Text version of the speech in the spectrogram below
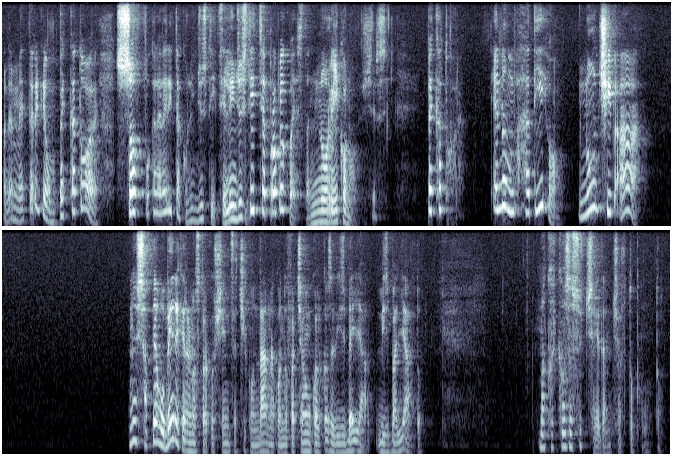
ad ammettere che è un peccatore. Soffoca la verità con l'ingiustizia. E l'ingiustizia è proprio questa, non riconoscersi. Peccatore. E non va a Dio, non ci va. Noi sappiamo bene che la nostra coscienza ci condanna quando facciamo qualcosa di. Di sbagliato. Ma che cosa succede a un certo punto?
